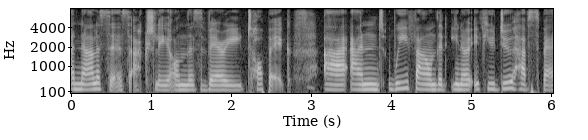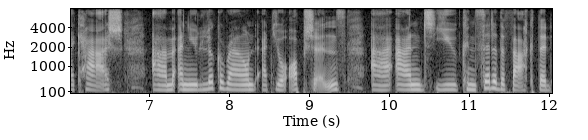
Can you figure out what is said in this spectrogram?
analysis actually on this very topic, uh, and we found that you know if you do have spare cash, um, and you look around at your options, uh, and you consider the fact that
